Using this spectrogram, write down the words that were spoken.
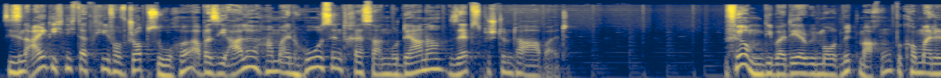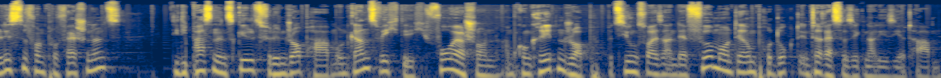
Sie sind eigentlich nicht aktiv auf Jobsuche, aber sie alle haben ein hohes Interesse an moderner, selbstbestimmter Arbeit. Firmen, die bei der Remote mitmachen, bekommen eine Liste von Professionals, die die passenden Skills für den Job haben und ganz wichtig, vorher schon am konkreten Job bzw. an der Firma und deren Produkt Interesse signalisiert haben.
